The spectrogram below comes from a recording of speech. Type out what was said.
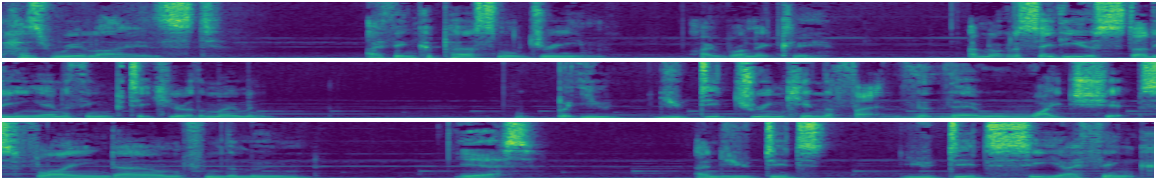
has realised, I think, a personal dream, ironically. I'm not going to say that you're studying anything particular at the moment, but you, you did drink in the fact that there were white ships flying down from the moon, Yes. and you did you did see, I think,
